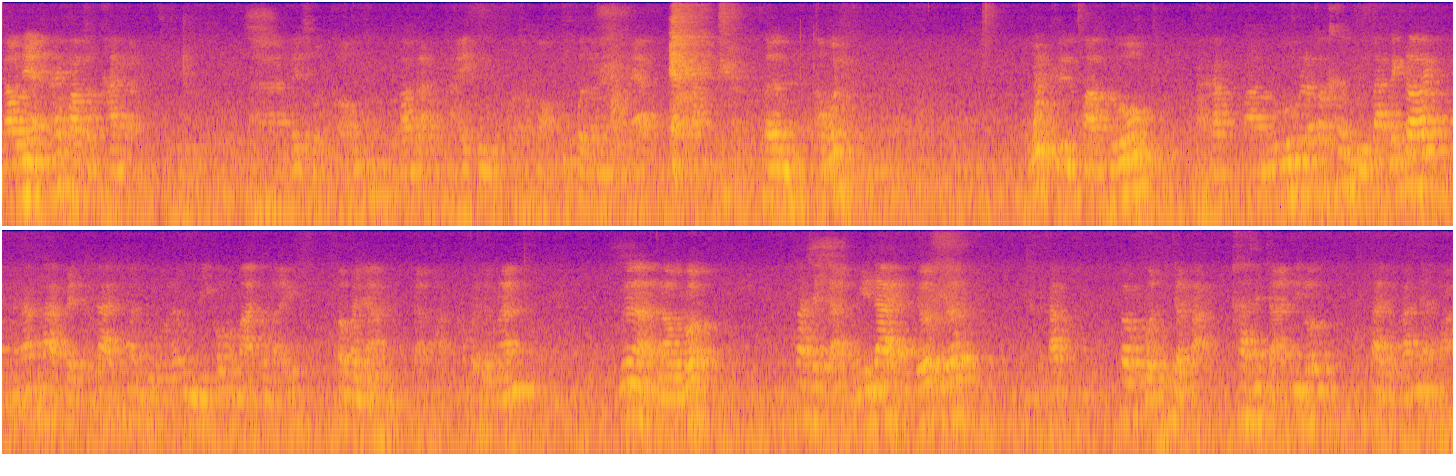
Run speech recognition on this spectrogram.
เราเนี่ยให้ความสำคัญกับอ่าในส่วนของ ความหลากหลายคืออสมทุกคนเรามีอยู่แล้วนะครับเติมอาวุธอาวุธคือความรู้นะครับความรู้แล้วก็เครื่องมือบ้างเล็กน้อยนะครับถ้าเป็นได้ถ้าดูแล้วมันมีก็ประมาณตรงไหนก็พยายามผลักเข้าไปตรงนั้น เมื่อเราลดค่าใช้จ่ายตรงนี้ได้เยอะๆนะครับ ก็ควรที่จะตัดค่าใช้จ่ายที่ลดได้ตรงนั้นเนี่ยมา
